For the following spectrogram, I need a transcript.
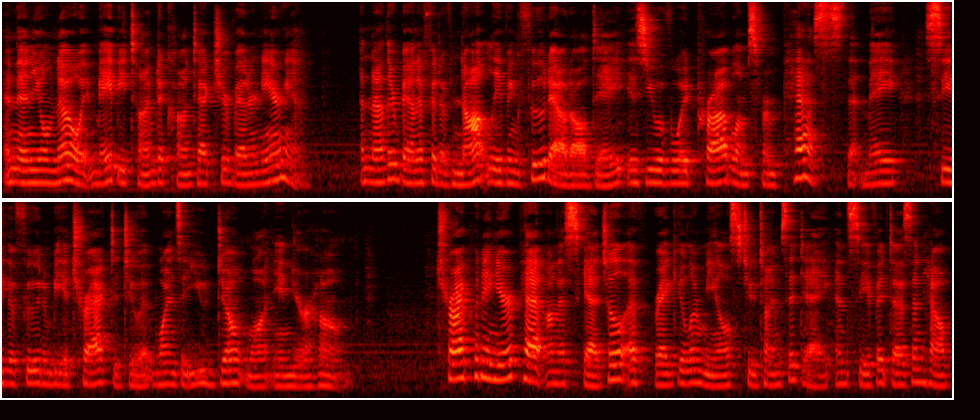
and then you'll know it may be time to contact your veterinarian. Another benefit of not leaving food out all day is you avoid problems from pests that may see the food and be attracted to it, ones that you don't want in your home. Try putting your pet on a schedule of regular meals two times a day and see if it doesn't help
